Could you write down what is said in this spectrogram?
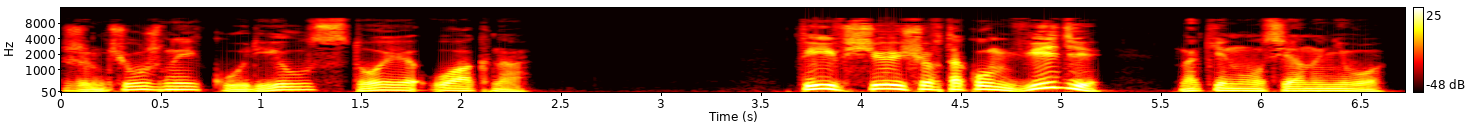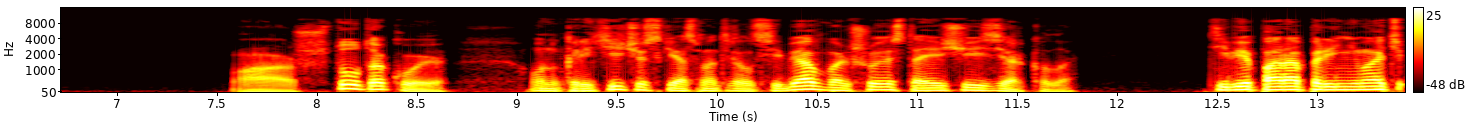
Жемчужный курил, стоя у окна. — Ты все еще в таком виде? — накинулся я на него. — А что такое? Он критически осмотрел себя в большое стоящее зеркало. — Тебе пора принимать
